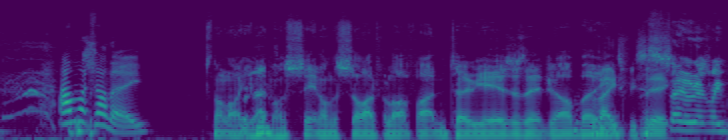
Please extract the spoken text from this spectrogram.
How much are they? It's not like you had one sitting on the side for like fucking two years, is it, John? B? Makes me sick. As soon as we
